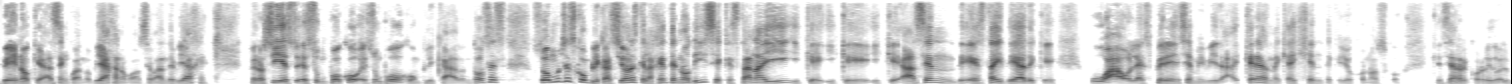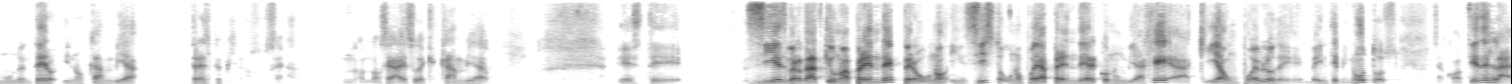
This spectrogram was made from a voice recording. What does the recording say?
ven o que hacen cuando viajan o cuando se van de viaje. Pero sí, es, es, un poco, es un poco complicado. Entonces, son muchas complicaciones que la gente no dice, que están ahí y que, y que, y que hacen de esta idea de que, wow, la experiencia de mi vida. Ay, créanme que hay gente que yo conozco que se ha recorrido el mundo entero y no cambia tres pepinos. O sea, no o sea, eso de que cambia, este, sí es verdad que uno aprende, pero uno, insisto, uno puede aprender con un viaje aquí a un pueblo de 20 minutos. O sea, cuando tienes la,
